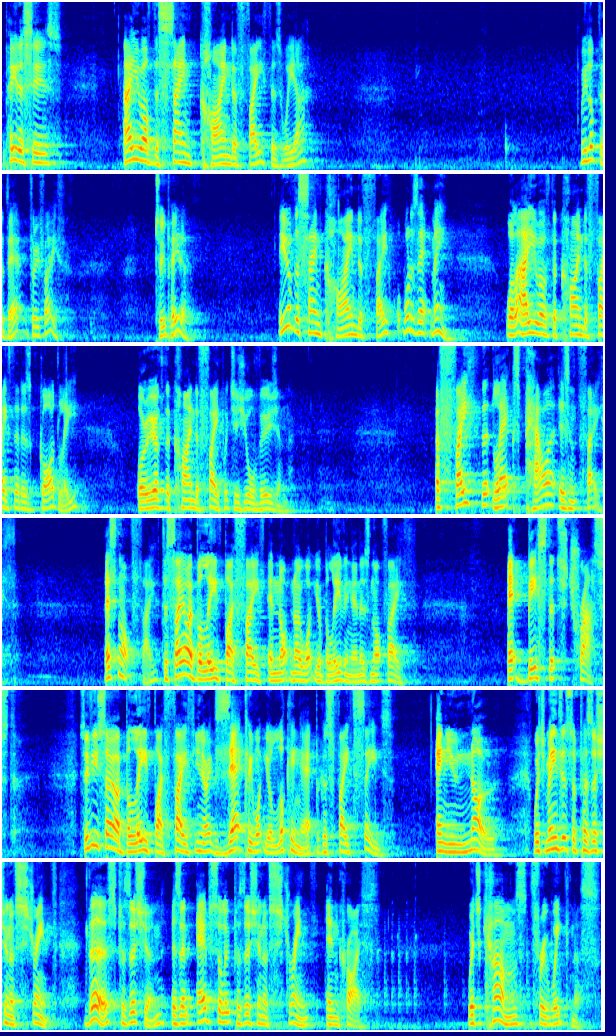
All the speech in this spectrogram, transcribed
Peter says, Are you of the same kind of faith as we are? We looked at that through faith. 2 Peter. Are you of the same kind of faith? What does that mean? Well, are you of the kind of faith that is godly, or are you of the kind of faith which is your version? A faith that lacks power isn't faith. That's not faith. To say I believe by faith and not know what you're believing in is not faith. At best, it's trust. So if you say, I believe by faith, you know exactly what you're looking at because faith sees. And you know, which means it's a position of strength. This position is an absolute position of strength in Christ, which comes through weakness.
